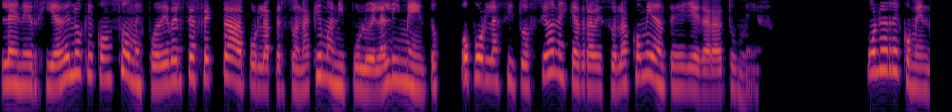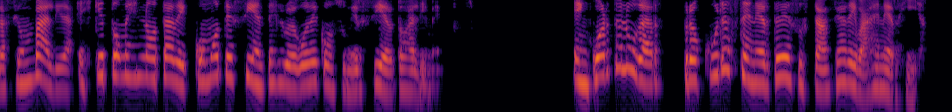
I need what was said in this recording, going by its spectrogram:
la energía de lo que consumes puede verse afectada por la persona que manipuló el alimento o por las situaciones que atravesó la comida antes de llegar a tu mesa. Una recomendación válida es que tomes nota de cómo te sientes luego de consumir ciertos alimentos. En cuarto lugar, procura abstenerte de sustancias de baja energía.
